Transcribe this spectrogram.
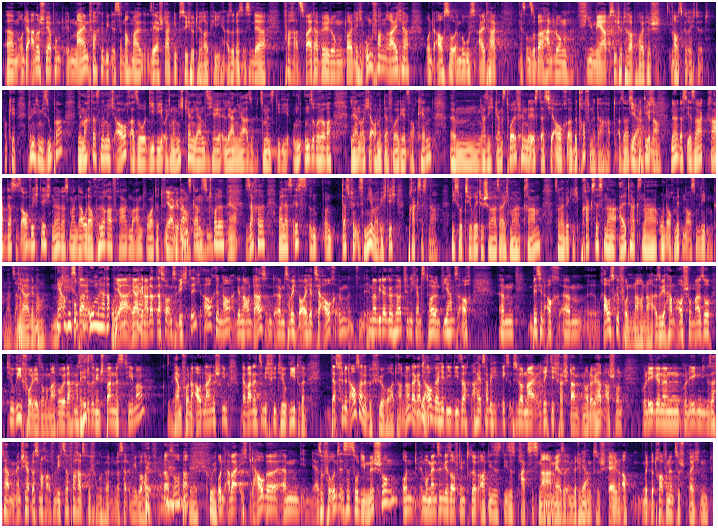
Ähm, Und der andere Schwerpunkt in meinem Fachgebiet ist dann nochmal sehr stark die Psychotherapie. Also das ist in der Facharztweiterbildung deutlich umfangreicher und auch so im Berufsalltag ist unsere Behandlung viel mehr psychotherapeutisch ausgerichtet. Okay, finde ich nämlich super. Ihr macht das nämlich auch. Also die, die euch noch nicht kennen, lernen sich ja, lernen ja, also zumindest die, die un, unsere Hörer lernen euch ja auch mit der Folge jetzt auch kennen. Ähm, was ich ganz toll finde, ist, dass ihr auch äh, Betroffene da habt. Also dass Ja, ihr wirklich, genau. ne, dass ihr sagt, gerade das ist auch wichtig, ne, dass man da oder auch Hörerfragen beantwortet. Finde Ja, ich eine genau. Ganz, ganz Mhm. tolle Ja. Sache, weil das ist und und das find, ist mir immer wichtig, praxisnah. Nicht so theoretischer, sage ich mal, Kram, sondern wirklich praxisnah, alltagsnah und auch mitten aus dem Leben, kann man sagen. Ja, genau. Ja, auch nicht so Wobei- von oben herab. oder? Ja, ja, genau, das, das war uns wichtig auch, genau, genau das. Und ähm, das habe ich bei euch jetzt ja auch im, immer wieder gehört, finde ich ganz toll. Und wir haben es auch ähm, ein bisschen auch ähm, rausgefunden nach und nach. Also wir haben auch schon mal so Theorievorlesungen gemacht, wo wir dachten, das ist jetzt irgendwie ein spannendes Thema. Wir haben vor eine Outline geschrieben und da war dann ziemlich viel Theorie drin. Das findet auch seine Befürworter. Ne? Da gab es Ja. auch welche, die, die sagten, ach, jetzt habe ich XY mal richtig verstanden. Oder wir hatten auch schon Kolleginnen, Kollegen, die gesagt haben, Mensch, ich habe das noch auf dem Weg zur Facharztprüfung gehört und das hat irgendwie geholfen oder so. Ne? Okay, cool. Und aber ich glaube, ähm, also für uns ist es so die Mischung und im Moment sind wir so auf dem Trip, auch dieses, dieses praxisnahe mehr so in den Mittelpunkt Ja. zu stellen und auch mit Betroffenen zu sprechen.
